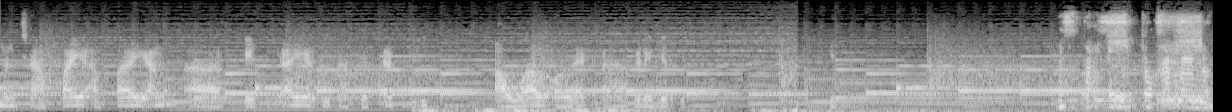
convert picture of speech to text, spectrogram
mencapai apa yang uh, KPI yang ditargetkan di awal oleh uh, manajer kita seperti itu Kak Tano.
